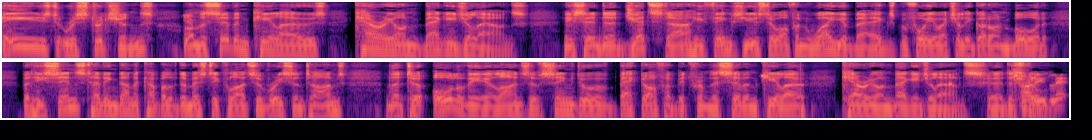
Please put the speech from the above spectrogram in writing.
eased restrictions on the seven kilos carry-on baggage allowance?" He said, uh, Jetstar, he thinks, used to often weigh your bags before you actually got on board, but he sensed, having done a couple of domestic flights of recent times, that uh, all of the airlines have seemed to have backed off a bit from their seven kilo carry-on baggage allowance. Uh, Tony, Phil- let,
